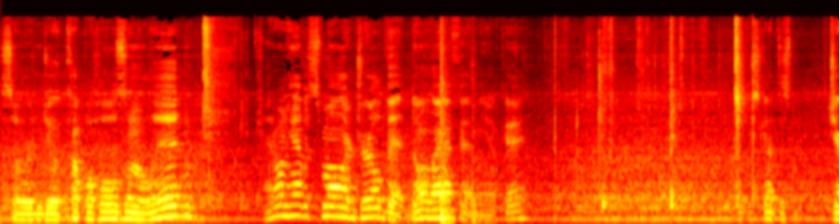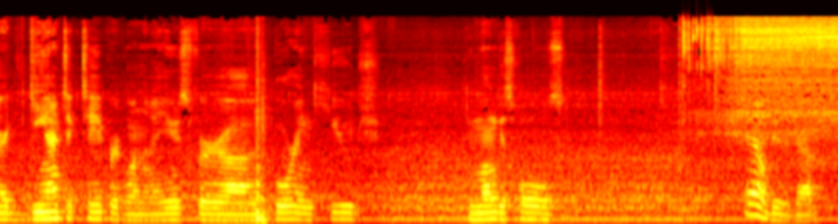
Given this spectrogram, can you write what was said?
So we're going to do a couple holes in the lid. I don't have a smaller drill bit. Don't laugh at me, okay? Just got this gigantic tapered one that I use for uh, boring huge, humongous holes. That'll do the job.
